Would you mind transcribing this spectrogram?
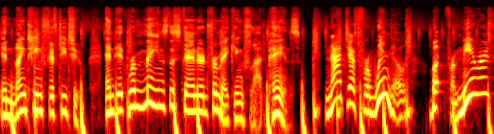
in 1952, and it remains the standard for making flat panes. Not just for windows, but for mirrors,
